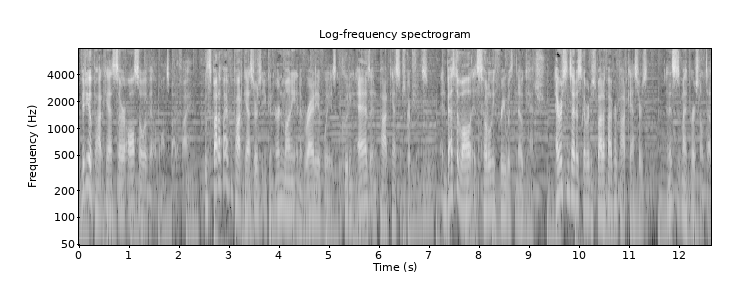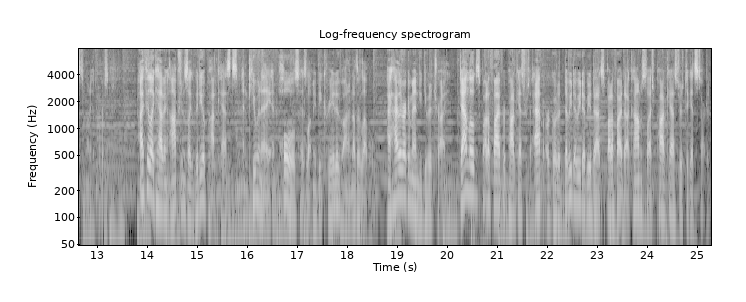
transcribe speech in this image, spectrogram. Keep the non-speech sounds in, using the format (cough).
Video podcasts are also available on Spotify. With Spotify for Podcasters, you can earn money in a variety of ways, including ads and podcast subscriptions. And best of all, it's totally free with no catch. Ever since I discovered Spotify for Podcasters, and this is my personal testimony, of course, I feel like having options like video podcasts and Q&A and polls has let me be creative on another level. I highly recommend you give it a try. Download the Spotify for Podcasters app or go to www.spotify.com slash podcasters to get started.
